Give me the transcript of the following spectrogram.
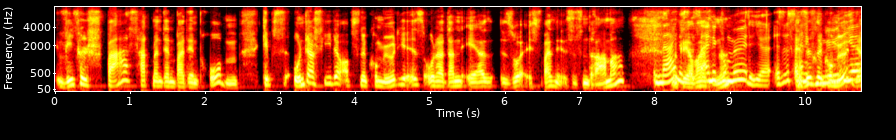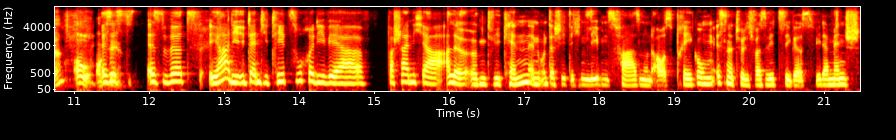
wie viel Spaß hat man denn bei den Proben? Gibt es Unterschiede, ob es eine Komödie ist oder dann eher so, ich weiß nicht, ist es ein Drama? Nein, es ist eine ne? Komödie. Es ist, es eine, ist Komödie. eine Komödie. Oh, okay. Es, ist, es wird, ja, die Identitätssuche, die wir wahrscheinlich ja alle irgendwie kennen in unterschiedlichen Lebensphasen und Ausprägungen, ist natürlich was Witziges, wie der Mensch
